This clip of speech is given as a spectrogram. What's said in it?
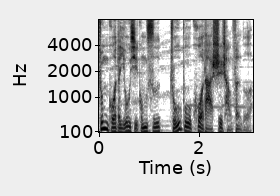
中国的游戏公司逐步扩大市场份额。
